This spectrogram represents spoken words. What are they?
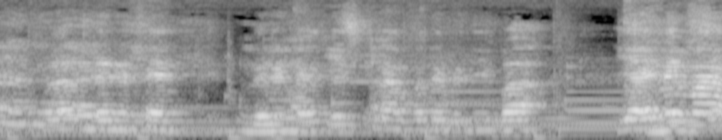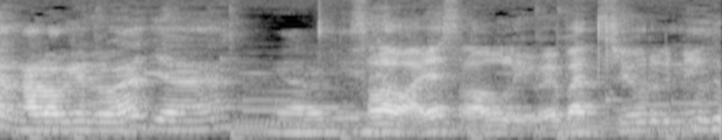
Lah, dari fet dari fetis kenapa tiba-tiba? Ya ini mah ngalor ngidul aja. selalu aja selalu liwe batsur ini.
